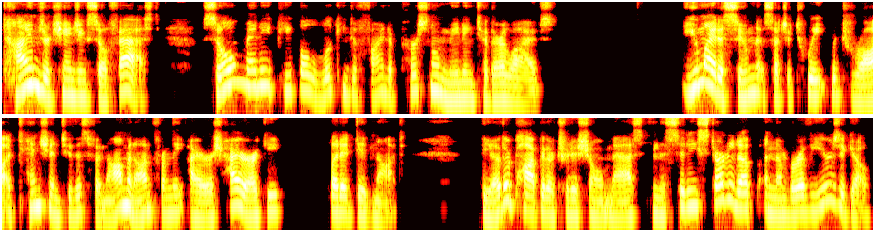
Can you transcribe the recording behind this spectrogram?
Times are changing so fast. So many people looking to find a personal meaning to their lives. You might assume that such a tweet would draw attention to this phenomenon from the Irish hierarchy, but it did not. The other popular traditional Mass in the city started up a number of years ago,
